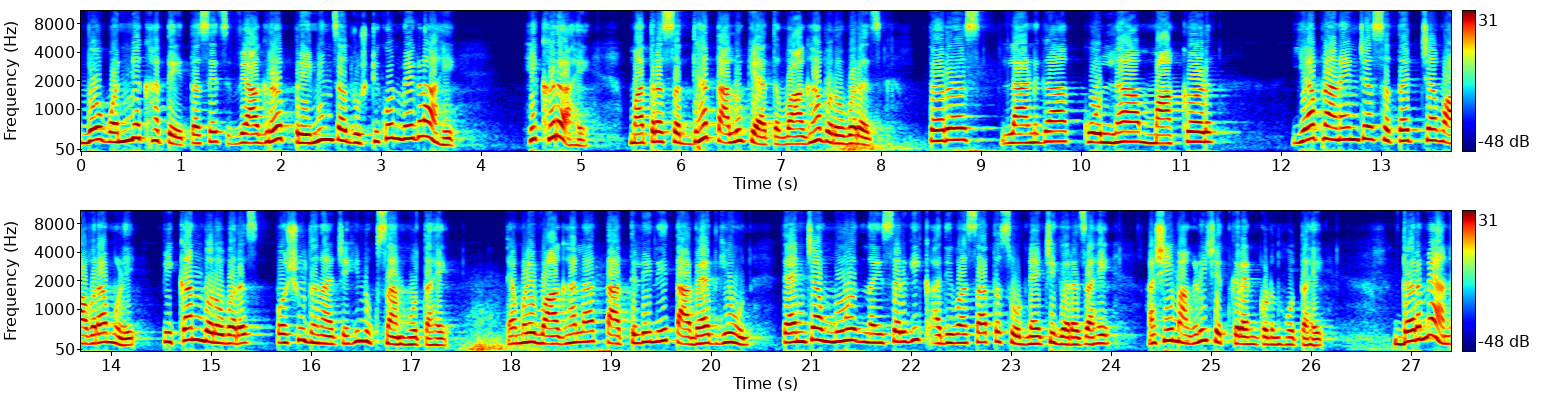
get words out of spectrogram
व वन्य खाते तसेच व्याघ्र प्रेमींचा दृष्टिकोन वेगळा आहे. हे खरं आहे. मात्र सध्या तालुक्यात वाघाबरोबरच तरस लांडगा कोल्हा माकड या प्राण्यांच्या सततच्या वावरामुळे पिकांबरोबरच पशुधनाचेही नुकसान होत आहे. त्यामुळे वाघाला तातडीने ताब्यात घेऊन त्यांच्या मूळ नैसर्गिक अधिवासात सोडण्याची गरज आहे अशी मागणी शेतकऱ्यांकडून होत आहे. दरम्यान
